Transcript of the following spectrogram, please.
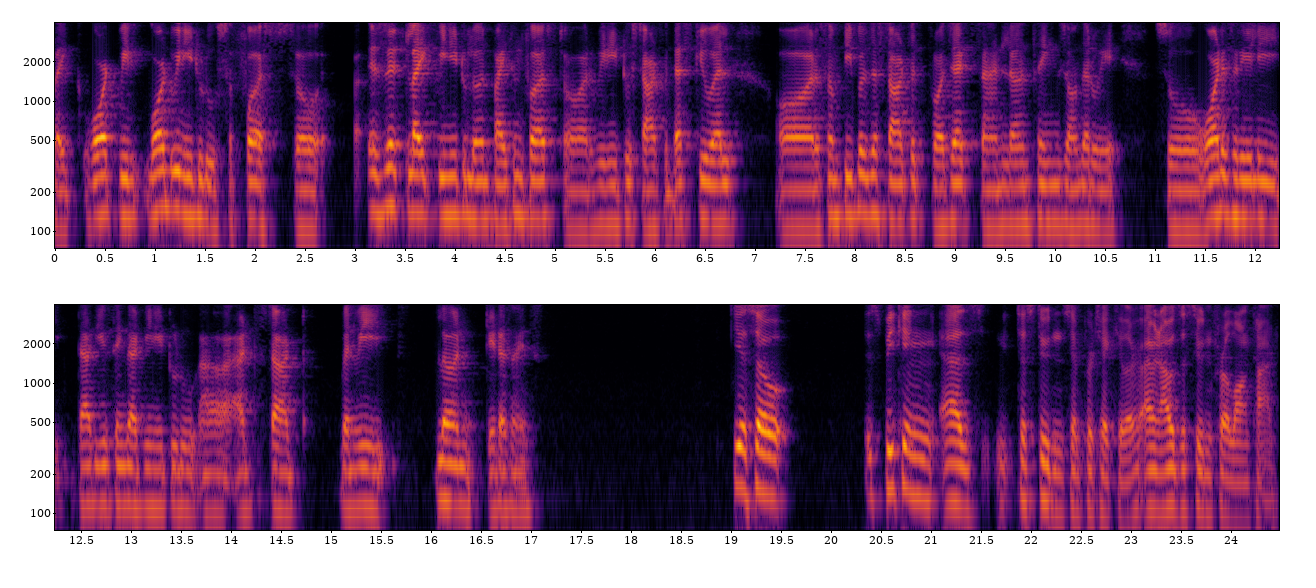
like what we what do we need to do? So first so is it like we need to learn python first or we need to start with sql or some people just start with projects and learn things on their way. So what is really that you think that we need to do uh, at the start when we learn data science yeah so speaking as to students in particular, I mean, I was a student for a long time,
